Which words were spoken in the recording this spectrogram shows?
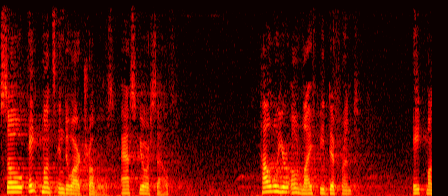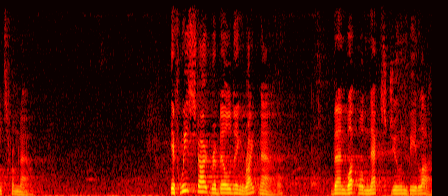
So, eight months into our troubles, ask yourself how will your own life be different eight months from now? If we start rebuilding right now, then what will next June be like?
